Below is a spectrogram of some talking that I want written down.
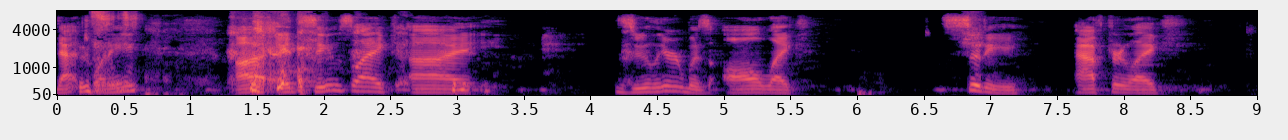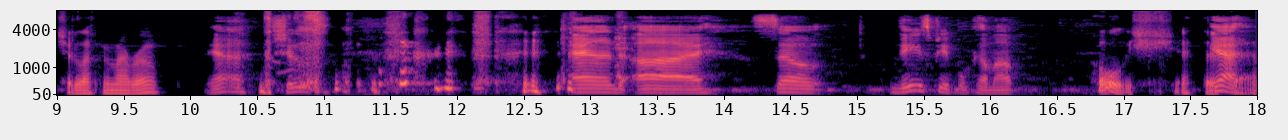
that twenty. uh, it seems like uh, Zulir was all like sooty after like Should have left me my rope. Yeah, should and uh, so these people come up. Holy shit, Yeah.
